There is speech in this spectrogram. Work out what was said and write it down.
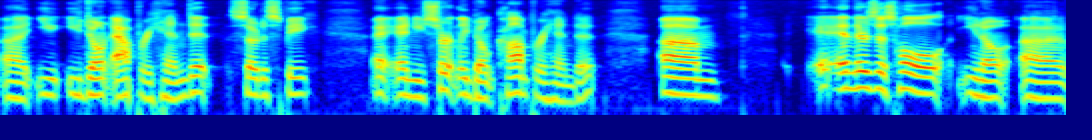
uh, you you don't apprehend it, so to speak and you certainly don't comprehend it. Um, and there's this whole, you know, uh,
